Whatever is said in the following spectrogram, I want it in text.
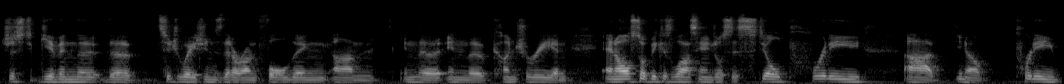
just given the, the situations that are unfolding um, in the in the country, and and also because Los Angeles is still pretty, uh, you know, pretty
